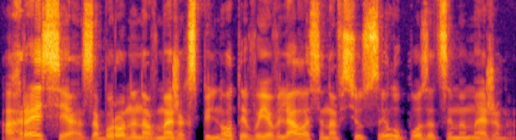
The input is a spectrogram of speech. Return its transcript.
Агресія, заборонена в межах спільноти, виявлялася на всю силу поза цими межами.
